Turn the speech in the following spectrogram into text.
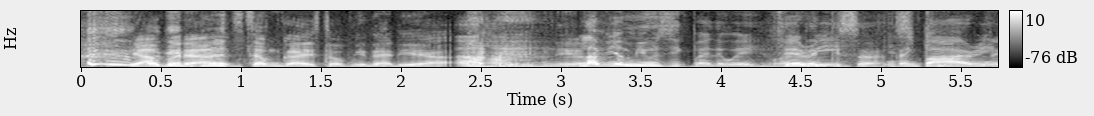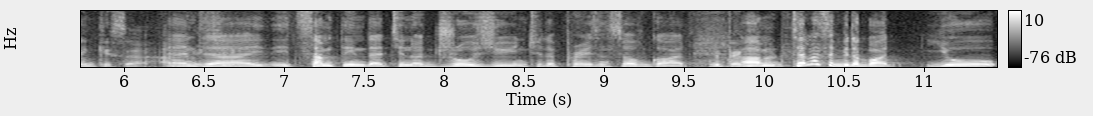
yeah Okay, but uh, some guys taught me that. Yeah. Uh-huh. yeah. Love your music, by the way. Very you, sir. Thank you. inspiring. Thank you, sir. I and uh, it. it's something that you know draws you into the presence of God. We thank Um, God. tell us a bit about your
